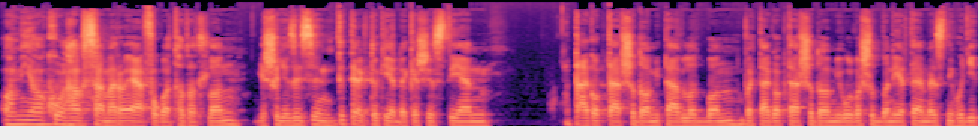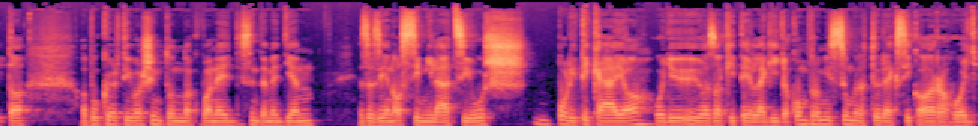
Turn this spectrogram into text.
ami a Cole számára elfogadhatatlan, és hogy ez tényleg tök érdekes ezt ilyen tágabb társadalmi távlatban, vagy tágabb társadalmi olvasatban értelmezni, hogy itt a, a Booker T. Washingtonnak van egy, szerintem egy ilyen ez az ilyen asszimilációs politikája, hogy ő, ő az, aki tényleg így a kompromisszumra törekszik arra, hogy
